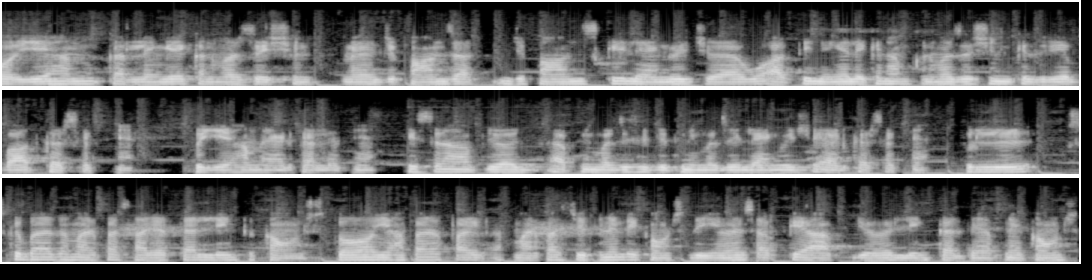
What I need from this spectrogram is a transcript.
और ये हम कर लेंगे कन्वर्जेशन में जापान जापान की लैंग्वेज जो है वो आती नहीं है, लेकिन हम कन्वर्जेशन के ज़रिए बात कर सकते हैं। तो ये हम ऐड कर लेते हैं। इस तरह आप जो है, अपनी मर्ज़ी से जितनी मर्ज़ी लैंग्वेज ऐड कर सकते हैं। तो उसके बाद हमारे पास आ जाता है लिंक अकाउंट्स तो यहाँ पर हमारे पास जितने भी अकाउंट्स दिए हुए हैं, सबके आप जो है लिंक कर दें अपने अकाउंट्स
